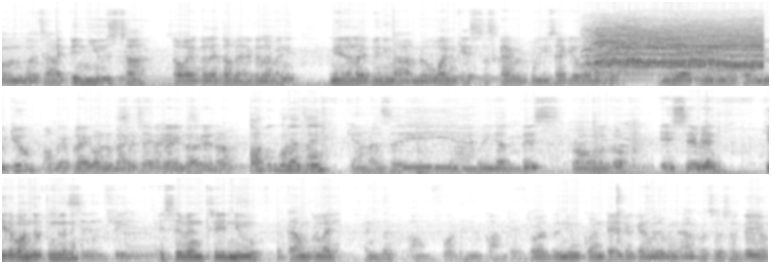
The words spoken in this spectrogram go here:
आउनुभएको छ। ह्याप्पी न्युज छ सबैको लागि तपाईँहरूको लागि पनि मेरो लागि पनि हाम्रो वान के सब्सक्राइबर पुगिसक्यो वान के युट्युब अब एप्लाई गर्नु भएको छ एप्लाई गरेर। अर्को कुरा चाहिँ क्यामेरा चाहिँ this प्रबलको ए सेभेन के अरे भन्दौ तिमीले नि? Seven three A seven three new कामको लागि। होइन त? For the new content for the new content यो क्यामेरा पनि आएको छ। सो त्यही हो।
